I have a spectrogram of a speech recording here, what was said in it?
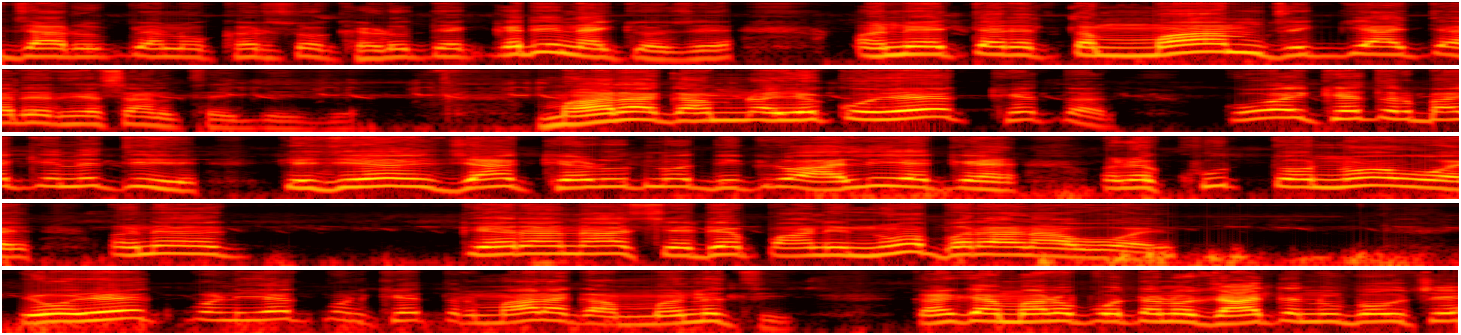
હજાર રૂપિયાનો ખર્ચો ખેડૂતે કરી નાખ્યો છે અને અત્યારે તમામ જગ્યા અત્યારે રેસાણ થઈ ગઈ છે. મારા ગામના એકો એક ખેતર, કોઈ ખેતર બાકી નથી કે જે જ્યાં ખેડૂતનો દીકરો હાલી શકે અને ખૂટતો ન હોય અને કેરાના શેઢે પાણી ન ભરાણા હોય, એવો એક પણ એક પણ ખેતર મારા ગામમાં નથી. કારણ કે આ મારો પોતાનો જાત અનુભવ છે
